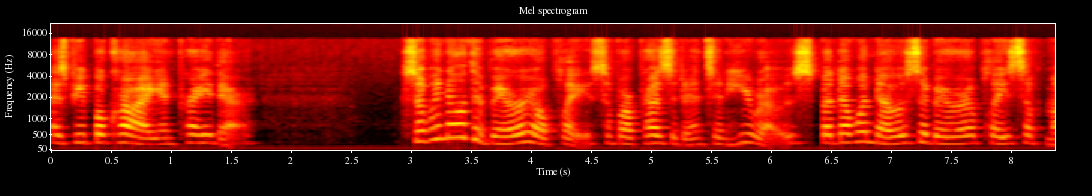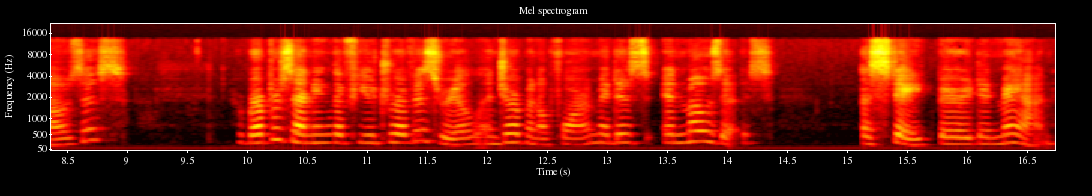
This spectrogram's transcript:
as people cry and pray there. So we know the burial place of our presidents and heroes, but no one knows the burial place of Moses? Representing the future of Israel in germinal form, it is in Moses, a state buried in man,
